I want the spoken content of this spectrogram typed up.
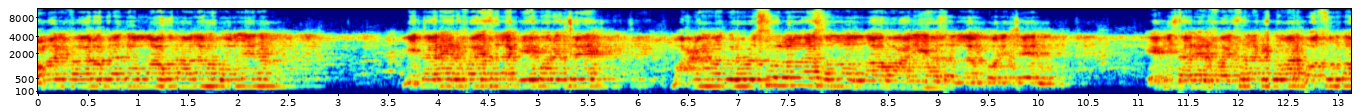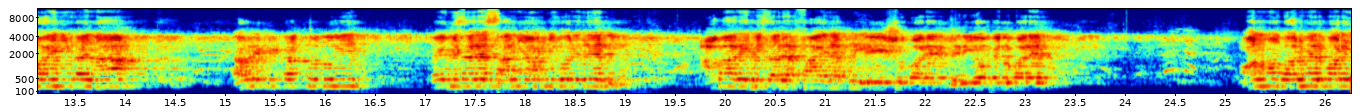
অমর ফারুক রাদিয়াল্লাহু তাআলা বললেন বিচারের ফয়সালা কে করেছে? মুহাম্মদুর রাসূলুল্লাহ সাল্লাল্লাহু আলাইহি ওয়াসাল্লাম করেছেন। এই বিচারের ফয়সালা কি তোমার পছন্দ হয়নি তাই না? তাহলে কি করছ তুমি এই বিচারের সানি আপনি করে দেন। আবার এই বিচারের ফাইল আপনি রিইস্যু করেন রিওপেন করেন অন্য ধর্মের পরে,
